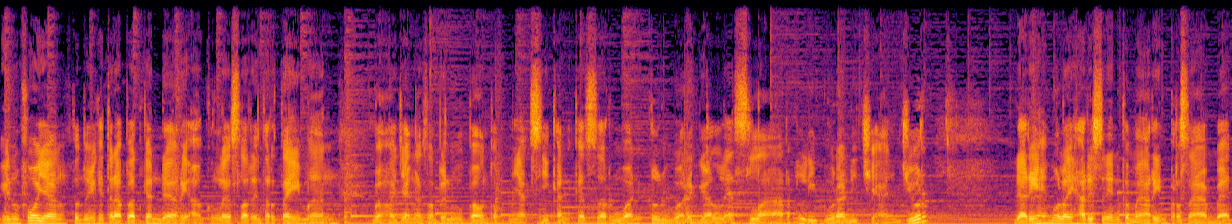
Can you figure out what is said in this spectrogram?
Info yang tentunya kita dapatkan dari akun Leslar Entertainment. Bahwa jangan sampai lupa untuk menyaksikan keseruan keluarga Leslar Liburan di Cianjur. Dari mulai hari Senin kemarin persahabat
